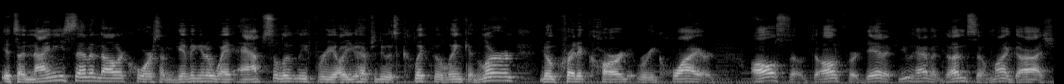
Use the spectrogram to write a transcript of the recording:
it's a $97 course. I'm giving it away absolutely free. All you have to do is click the link and learn. No credit card required also don't forget if you haven't done so my gosh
